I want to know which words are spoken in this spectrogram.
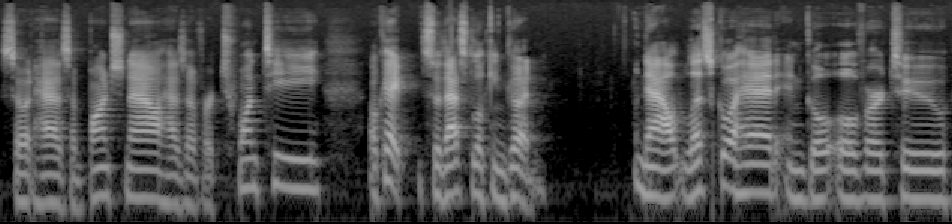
So it has a bunch now, has over 20. Okay, so that's looking good. Now let's go ahead and go over to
